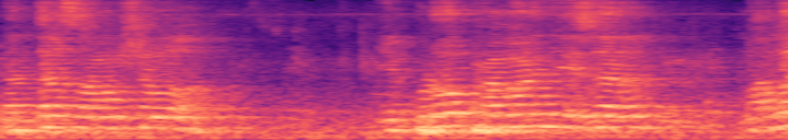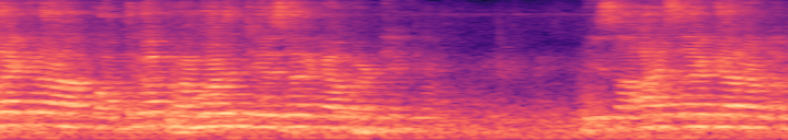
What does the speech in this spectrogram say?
పెద్దల సమక్షంలో ఎప్పుడో ప్రమాణం చేశారు. మళ్ళా ఇక్కడ కొత్తగా ప్రమాణం చేశారు కాబట్టి మీ సహాయ సహకారాలు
